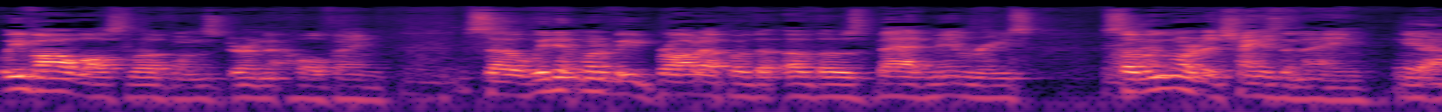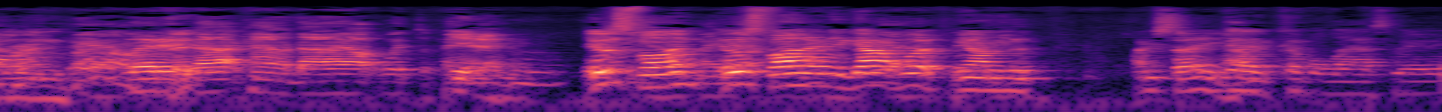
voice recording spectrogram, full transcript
we've all lost loved ones during that whole thing. So we didn't want to be brought up of, the, of those bad memories. So we wanted to change the name. You Yeah. know, and Yeah, let it die, kind of die out with the Yeah. it was fun. It was fun, and it got Yeah. what I mean. Like I say, We got a couple laughs maybe.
